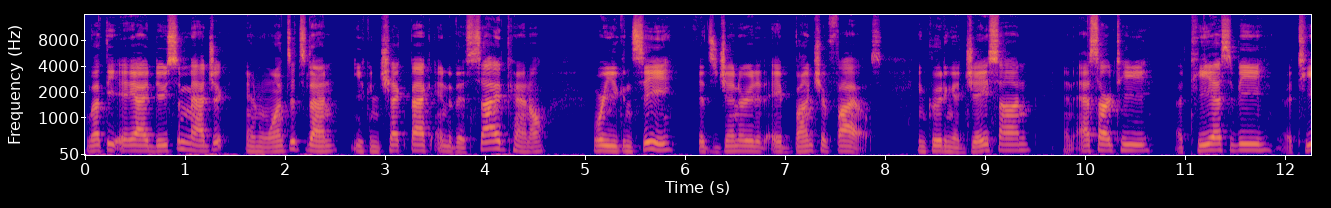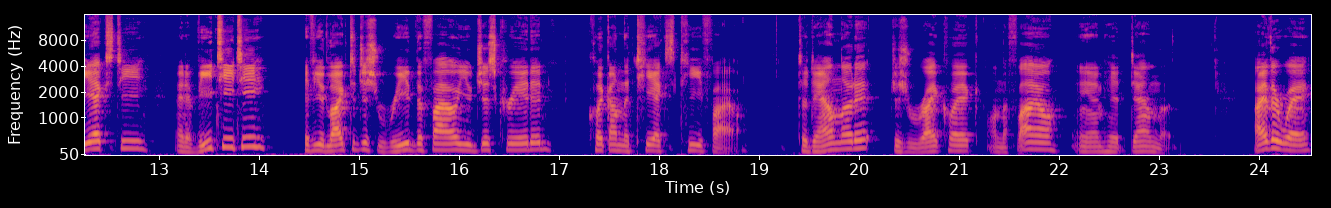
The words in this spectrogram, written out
Let the AI do some magic and once it's done, you can check back into this side panel where you can see it's generated a bunch of files including a JSON, an SRT, a TSV, a TXT, and a VTT. If you'd like to just read the file you just created, click on the TXT file. To download it, just right click on the file and hit download. Either way,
